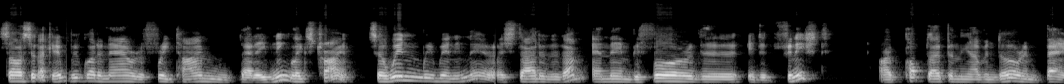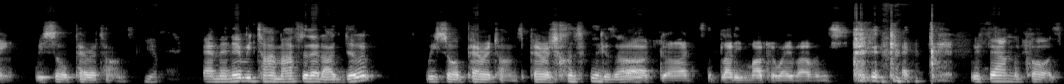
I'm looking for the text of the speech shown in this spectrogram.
So I said, okay, we've got an hour of free time that evening. Let's try it. So when we went in there, I started it up, and then before the it had finished, I popped open the oven door, and bang, we saw perytons. Yep. And then every time after that, I'd do it. We saw perytons, perytons. because oh god, it's the bloody microwave ovens. okay. we found the cause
